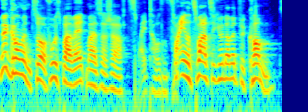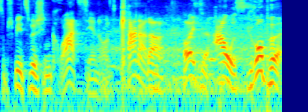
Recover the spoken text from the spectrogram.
Willkommen zur Fußball-Weltmeisterschaft 2022 und damit willkommen zum Spiel zwischen Kroatien und Kanada. Heute aus Gruppe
